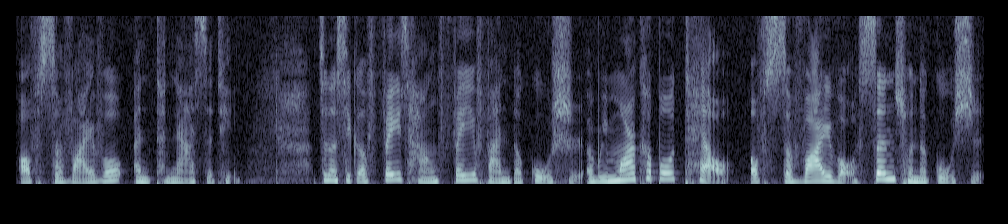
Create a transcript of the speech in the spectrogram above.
of survival and tenacity， 真的是一个非常非凡的故事。A remarkable tale of survival，生存的故事，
